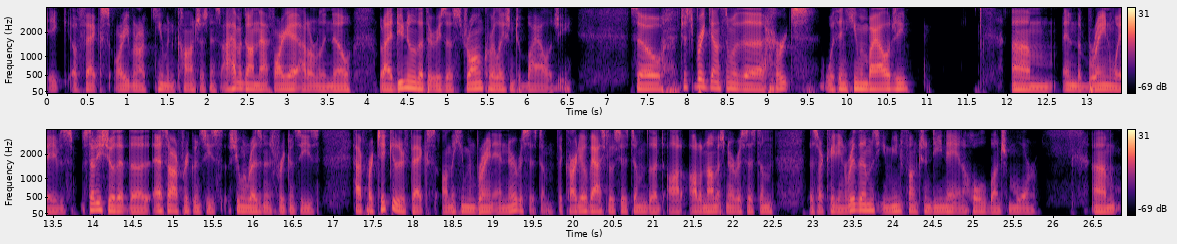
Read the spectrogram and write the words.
it affects or even our human consciousness. I haven't gone that far yet. I don't really know, but I do know that there is a strong correlation to biology. So, just to break down some of the hertz within human biology, um, and the brain waves. Studies show that the SR frequencies, Schumann resonance frequencies, have particular effects on the human brain and nervous system, the cardiovascular system, the autonomous nervous system, the circadian rhythms, immune function, DNA, and a whole bunch more. Um,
